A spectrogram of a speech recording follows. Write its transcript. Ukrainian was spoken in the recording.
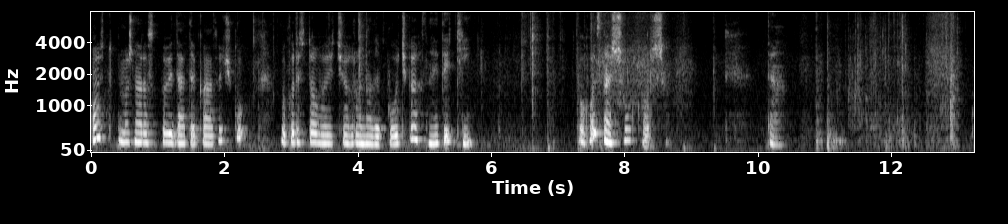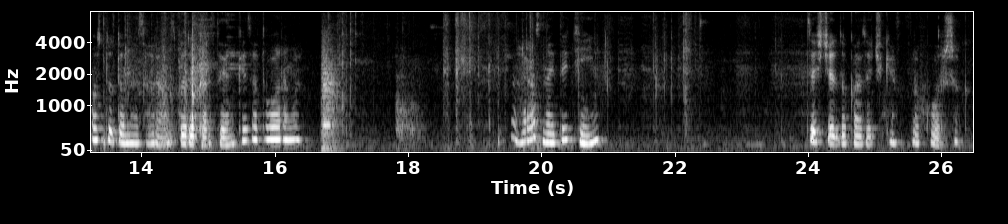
Ось тут можна розповідати казочку, використовуючи гру на липучках, знайти тінь. Кого знайшов коршик? Так. Ось тут у нас гра збери картинки за творами. Гра знайти тінь. Це ще до казочки про коршик.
